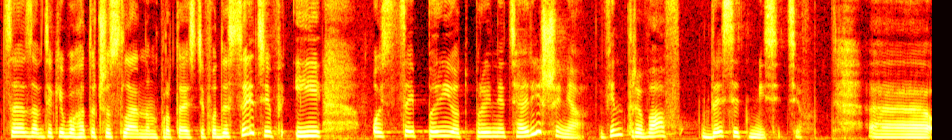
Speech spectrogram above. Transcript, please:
Це завдяки багаточисленним протестів одеситів. І ось цей період прийняття рішення він тривав 10 місяців. Е,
